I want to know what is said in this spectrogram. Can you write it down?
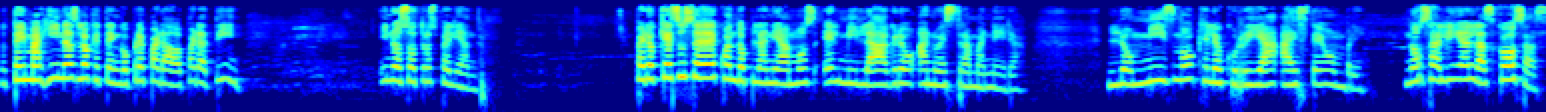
no te imaginas lo que tengo preparado para ti. Y nosotros peleando. Pero ¿qué sucede cuando planeamos el milagro a nuestra manera? Lo mismo que le ocurría a este hombre. No salían las cosas.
